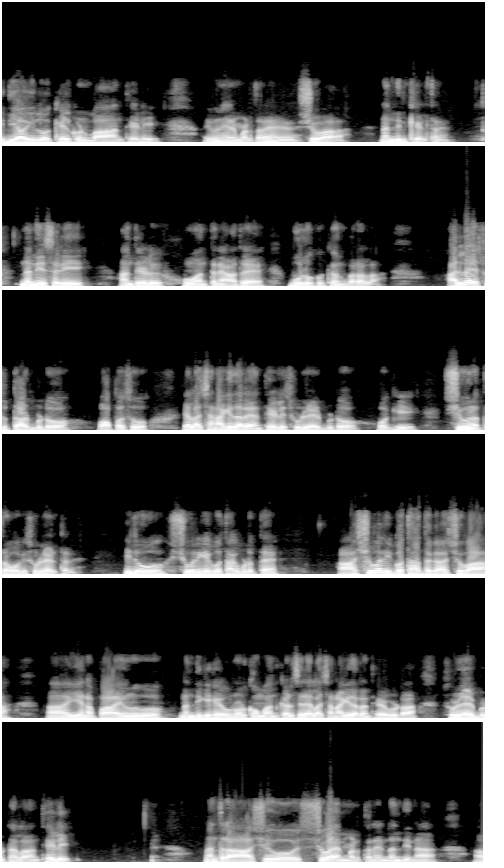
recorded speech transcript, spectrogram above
ಇದೆಯೋ ಇಲ್ಲೋ ಕೇಳ್ಕೊಂಡು ಬಾ ಅಂತೇಳಿ ಇವನು ಏನು ಮಾಡ್ತಾನೆ, ಶಿವ ನಂದಿನ ಕೇಳ್ತಾನೆ. ನಂದಿ ಸರಿ ಅಂತ ಹೇಳಿ ಹ್ಞೂ ಅಂತಾನೆ, ಆದರೆ ಭೂಲೋಕಕ್ಕೆ ಅವ್ನು ಬರಲ್ಲ. ಅಲ್ಲೇ ಸುತ್ತಾಡ್ಬಿಟ್ಟು ವಾಪಸ್ಸು ಎಲ್ಲ ಚೆನ್ನಾಗಿದ್ದಾರೆ ಅಂತ ಹೇಳಿ ಸುಳ್ಳು ಹೇಳ್ಬಿಟ್ಟು ಹೋಗಿ ಶಿವನ ಹತ್ರ ಹೋಗಿ ಸುಳ್ಳು ಹೇಳ್ತಾನೆ. ಇದು ಶಿವನಿಗೆ ಗೊತ್ತಾಗ್ಬಿಡುತ್ತೆ. ಆ ಶಿವನಿಗೆ ಗೊತ್ತಾದಾಗ ಶಿವ ಏನಪ್ಪ ಇವನು ನಂದಿಗೆ ಹೇ ನೋಡ್ಕೊಂಬ ಅಂತ ಕಳಿಸಿದ್ರೆ ಎಲ್ಲ ಚೆನ್ನಾಗಿದ್ದಾರೆ ಅಂತ ಹೇಳ್ಬಿಟ್ಟ ಸುಳ್ಳು ಹೇಳ್ಬಿಟ್ನಲ್ಲ ಅಂತ ಹೇಳಿ ನಂತರ ಆ ಶಿವ ಶಿವ ಏನು ಮಾಡ್ತಾನೆ, ನಂದಿನ ಆ,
